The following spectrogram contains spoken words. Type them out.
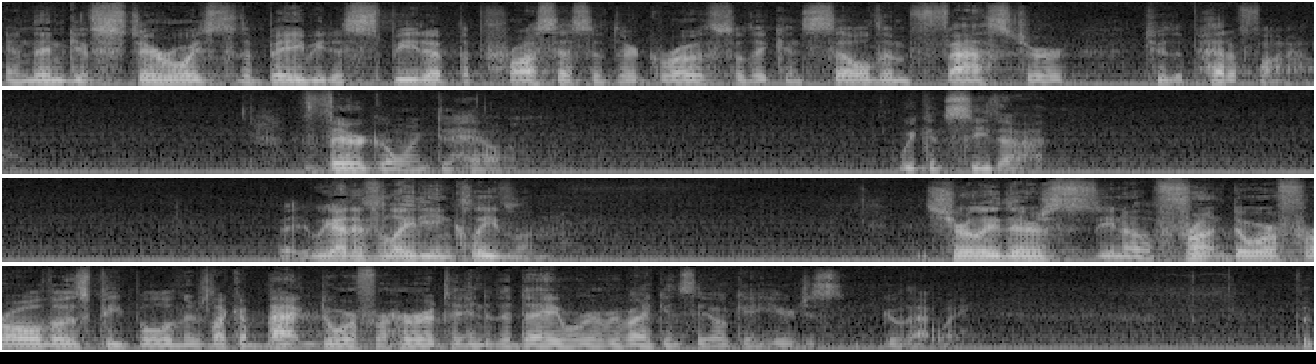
and then give steroids to the baby to speed up the process of their growth so they can sell them faster to the pedophile. They're going to hell. We can see that. But we got this lady in Cleveland. And surely there's, you know, a front door for all those people, and there's like a back door for her at the end of the day where everybody can say, okay, here, just go that way. The,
